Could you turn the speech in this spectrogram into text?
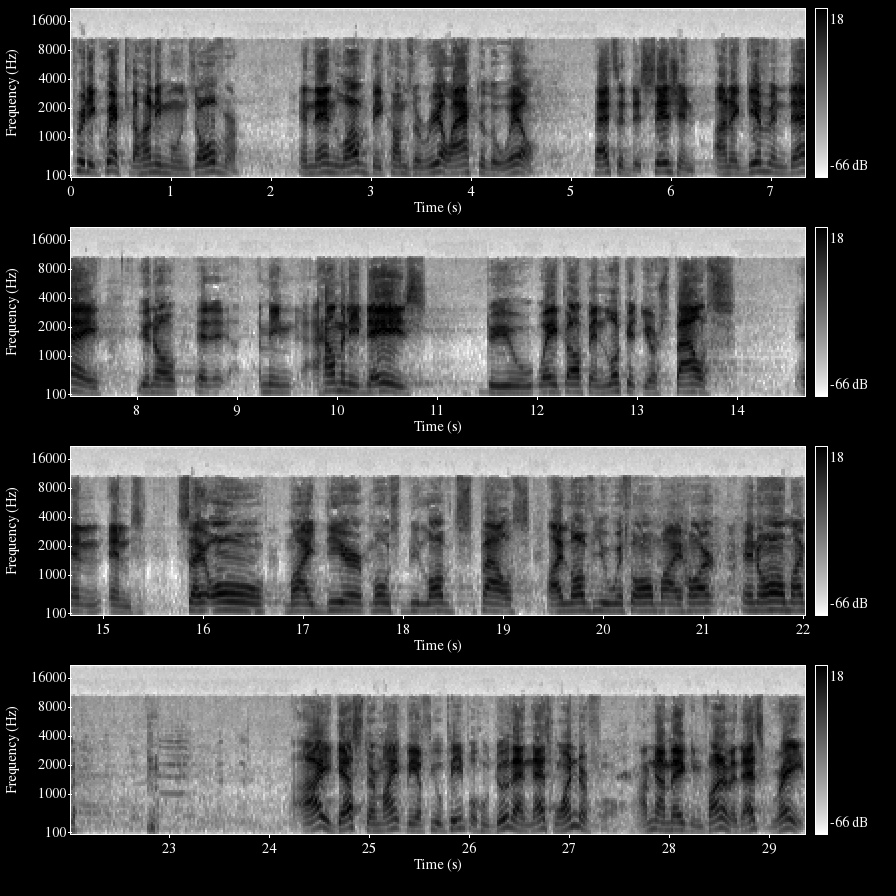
pretty quick the honeymoon's over. And then love becomes a real act of the will. That's a decision on a given day. You know, eh, I mean, how many days do you wake up and look at your spouse and, and say, Oh, my dear, most beloved spouse, I love you with all my heart and all my. I guess there might be a few people who do that, and that's wonderful. I'm not making fun of it. That's great.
